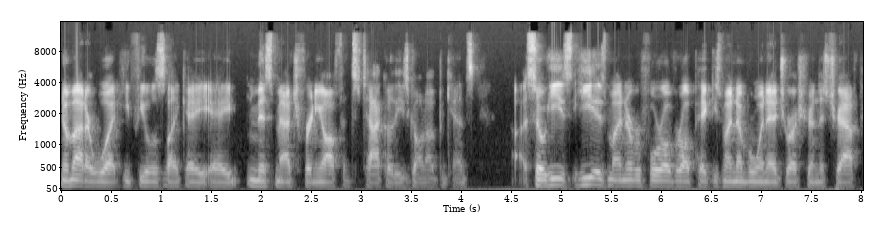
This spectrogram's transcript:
No matter what, he feels like a, a mismatch for any offensive tackle that he's gone up against. Uh, so he's he is my number four overall pick. He's my number one edge rusher in this draft.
